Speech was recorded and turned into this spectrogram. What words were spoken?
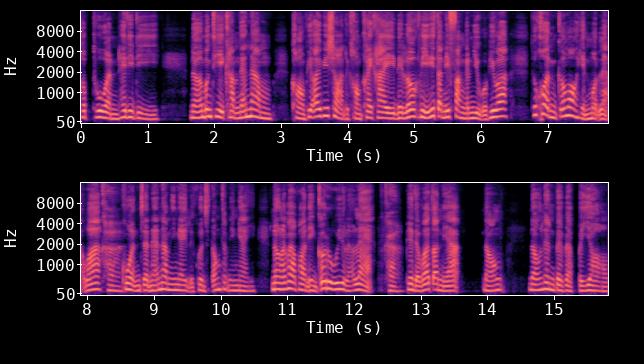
ทบทวนให้ดีๆเนอะบางทีคำแนะนำของพี่อ้อยพี่ชอตหรือของใคร ๆ ในโลกนี้ที่ตอนนี้ฟังกันอยู่อะพี่ว่า ทุกคนก็มองเห็นหมดแหละว่าค่ะควรจะแนะนำยังไง หรือควรจะต้องทำยังไง น้องนภาพรเองก็รู้อยู่แล้วแหละค่ะเพียงแต่ว่าตอนเนี้ยน้องน้องดันไปแบบไปยอม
